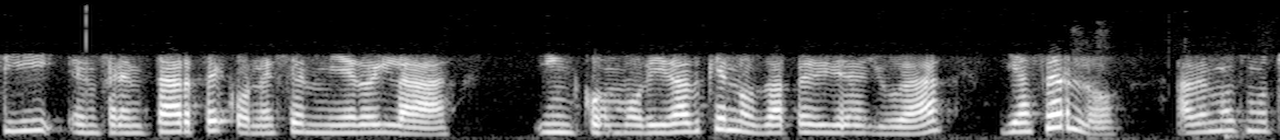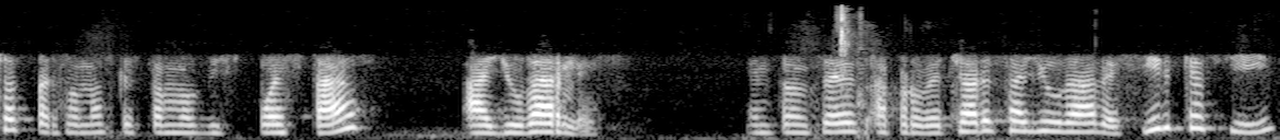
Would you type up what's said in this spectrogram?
sí enfrentarte con ese miedo y la incomodidad que nos da pedir ayuda y hacerlo. Habemos muchas personas que estamos dispuestas a ayudarles. Entonces, aprovechar esa ayuda, decir que sí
